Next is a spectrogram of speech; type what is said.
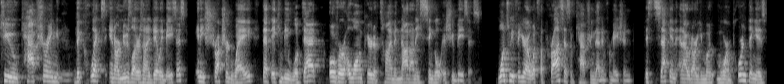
to capturing the clicks in our newsletters on a daily basis in a structured way that they can be looked at over a long period of time and not on a single issue basis. Once we figure out what's the process of capturing that information, the second, and I would argue mo- more important thing is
